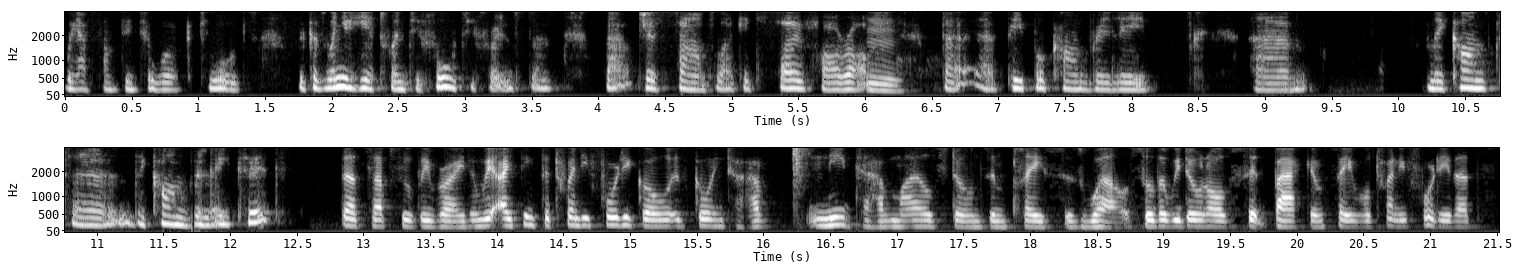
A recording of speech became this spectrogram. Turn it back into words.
we have something to work towards. Because when you hear 2040, for instance, that just sounds like it's so far off mm. that uh, people can't really, um, they can't uh, they can't relate to it. That's absolutely right, and we I think the 2040 goal is going to have need to have milestones in place as well, so that we don't all sit back and say, well, 2040, that's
